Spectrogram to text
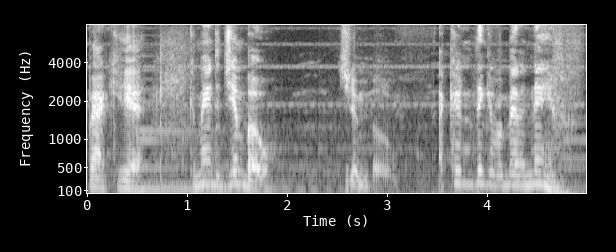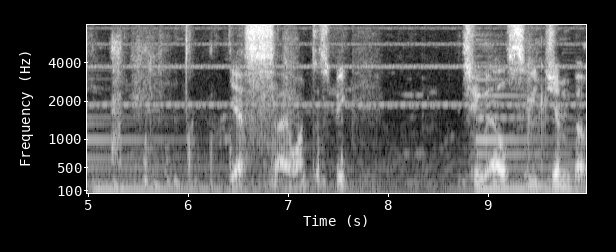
back here, Commander Jimbo? Jimbo. I couldn't think of a better name. Yes, I want to speak to LC Jimbo.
